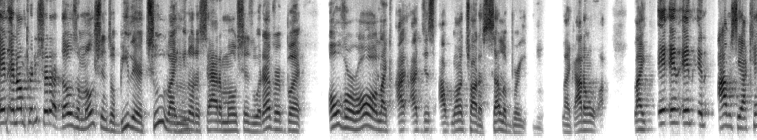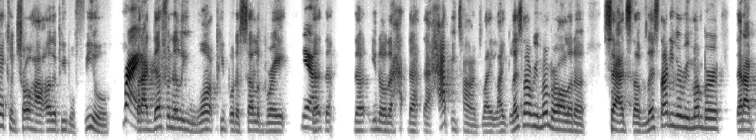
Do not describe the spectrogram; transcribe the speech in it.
and and I'm pretty sure that those emotions will be there too, like you Mhm. know the sad emotions, whatever. But overall, like I, I just I want y'all to celebrate me. Like I don't like, and and and obviously I can't control how other people feel, Right. but I definitely want people to celebrate yeah. the, the, the you know the, the the happy times. Like like let's not remember all of the sad stuff. Let's not even remember that I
